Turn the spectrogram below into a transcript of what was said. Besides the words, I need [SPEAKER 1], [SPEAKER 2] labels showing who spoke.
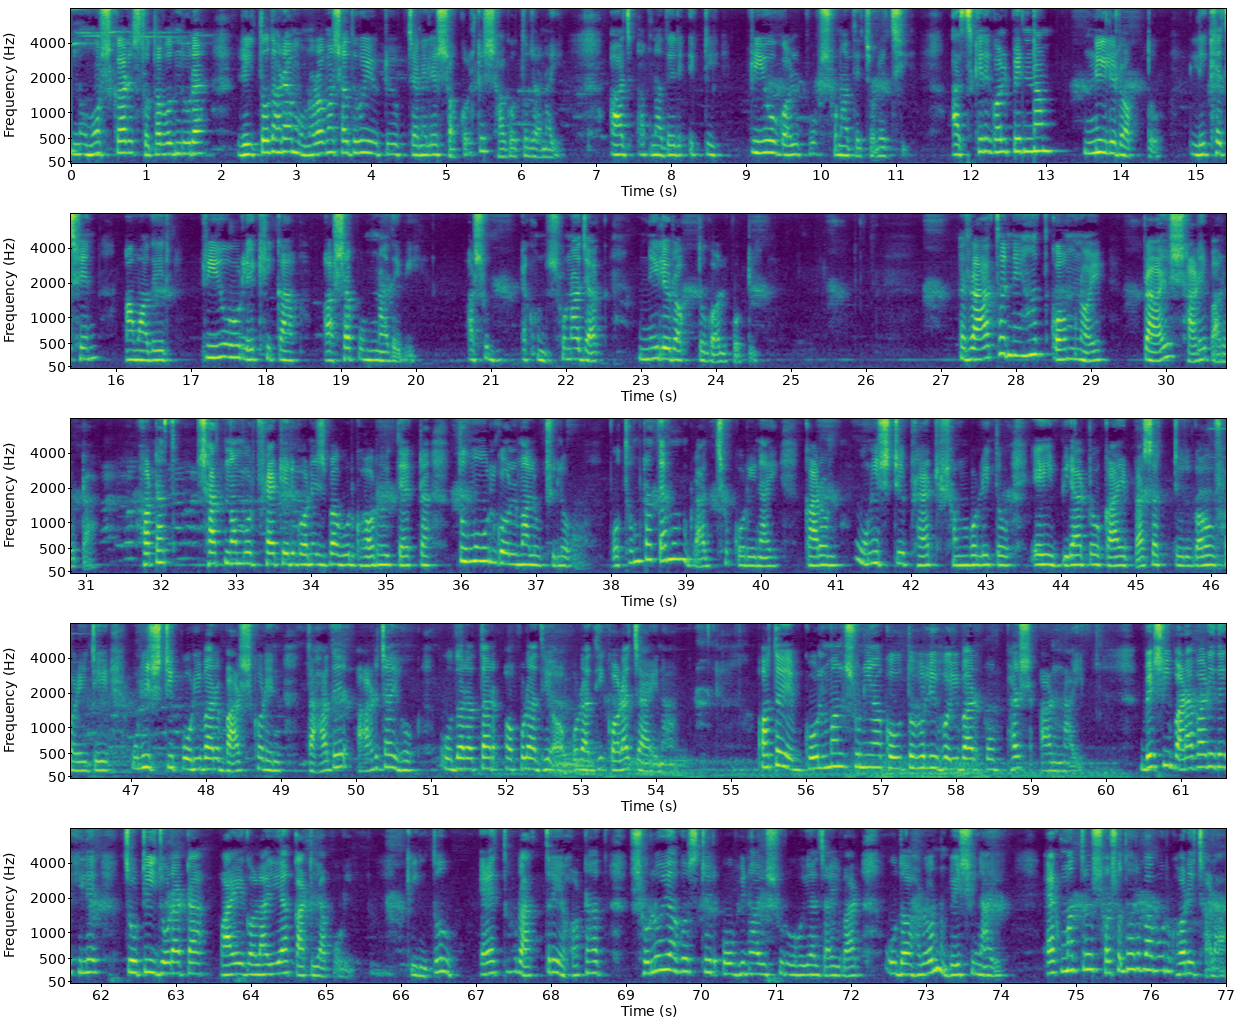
[SPEAKER 1] নমস্কার শ্রোতা বন্ধুরা, ঋতধারা মনোরমা সাধু ইউটিউব চ্যানেলের সকলকে স্বাগত জানাই। আজ আপনাদের একটি প্রিয় গল্প শোনাতে চলেছি। আজকের গল্পের নাম নীল রক্ত। লিখেছেন আমাদের প্রিয় লেখিকা আশাপূর্ণা দেবী। আসুন এখন শোনা যাক নীল রক্ত গল্পটি। রাত নেহাত কম নয় প্রায় সাড়ে বারোটা। হঠাৎ সাত নম্বর ফ্ল্যাটের গণেশবাবুর ঘর হইতে একটা তুমুল গোলমাল উঠিল। প্রথমটা তেমন গ্রাহ্য করি নাই, কারণ উনিশটি ফ্ল্যাট সম্বলিত এই বিরাটকায় প্রাসাদটির গহ্বরে যে উনিশটি পরিবার বাস করেন, তাহাদের আর যাই হোক, উদারতার অপরাধে অপরাধী করা যায় না। অতএব গোলমাল শুনিয়া কৌতূহলী হইবার অভ্যাস আর নাই। বেশি বাড়াবাড়ি দেখিলে চটি জোড়াটা পায়ে গলাইয়া কাটিয়া পড়ি। কিন্তু এত রাত্রে হঠাৎ ষোলোই আগস্টের অভিনয় শুরু হইয়া যাইবার উদাহরণ বেশি নাই। একমাত্র শশধর বাবুর ঘরে ছাড়া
